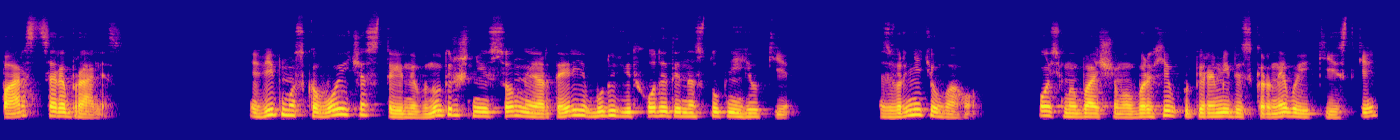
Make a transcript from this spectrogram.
парс церебраліс. Від мозкової частини внутрішньої сонної артерії будуть відходити наступні гілки. Зверніть увагу, ось ми бачимо верхівку піраміди скорневої кістки,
